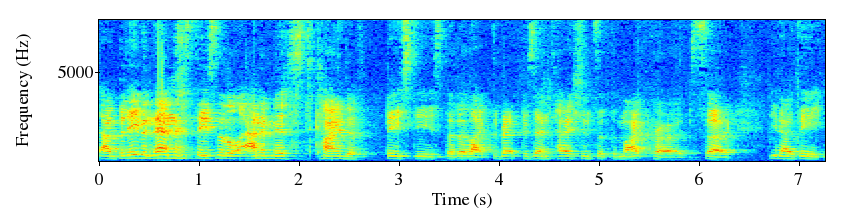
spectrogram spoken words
um, but even then, there's these little animist kind of beasties that are like the representations of the microbes. So, you know, the,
